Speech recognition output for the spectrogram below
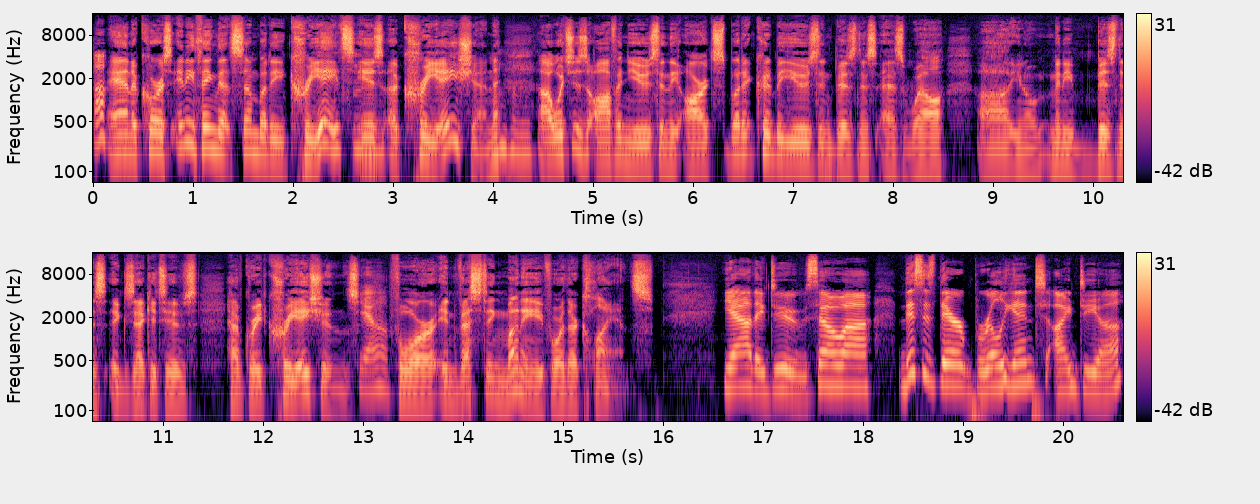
and of course, anything that somebody creates mm is a creation, mm -hmm. uh, which is often used in the arts, but it could be used in business as well. Uh, you know, many many business executives have great creations yeah. for investing money for their clients. Yeah, they do. So uh, this is their brilliant idea.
